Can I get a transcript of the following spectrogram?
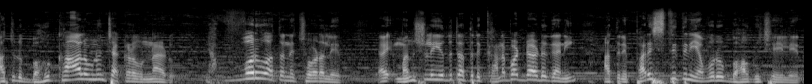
అతడు బహుకాలం నుంచి అక్కడ ఉన్నాడు. ఎవ్వరూ అతన్ని చూడలేదు. మనుషుల ఎదుట అతడు కనపడ్డాడు కానీ అతని పరిస్థితిని ఎవరూ బాగు చేయలేదు.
